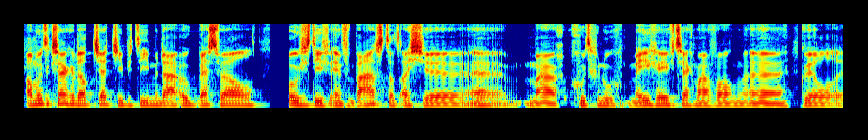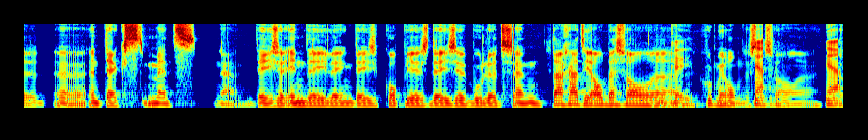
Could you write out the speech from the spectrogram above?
Al moet ik zeggen dat ChatGPT me daar ook best wel positief in verbaast. Dat als je maar goed genoeg meegeeft, zeg maar van ik wil een tekst met nou, deze indeling, deze kopjes, deze bullets. En daar gaat hij al best wel goed mee om. Dus dat is wel, ja.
